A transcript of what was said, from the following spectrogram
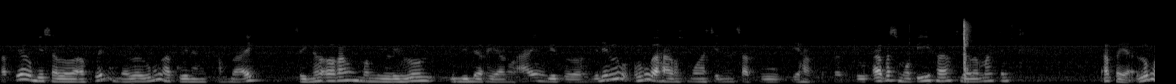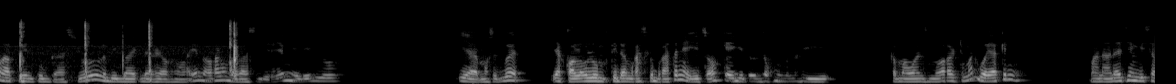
Tapi yang bisa lo lakuin adalah lu ngelakuin yang terbaik sehingga orang memilih lu lebih dari yang lain gitu loh. Jadi lu lu nggak harus muasin satu pihak tertentu apa semua pihak segala macam apa ya lu ngelakuin tugas lu lebih baik dari orang lain orang bakal sendirinya milih lu. Ya maksud gue ya kalau lu tidak merasa keberatan ya it's okay gitu untuk memenuhi kemauan semua orang. Cuman gue yakin mana ada sih yang bisa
